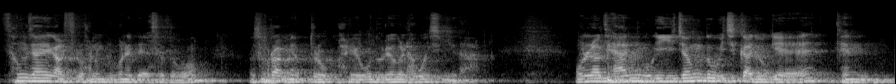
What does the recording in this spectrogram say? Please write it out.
성장해 갈수록 하는 부분에 대해서도 소람이 없도록 하려고 노력을 하고 있습니다. 오늘날 대한민국이 이 정도 위치까지 오게 된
